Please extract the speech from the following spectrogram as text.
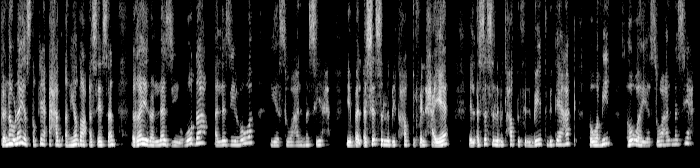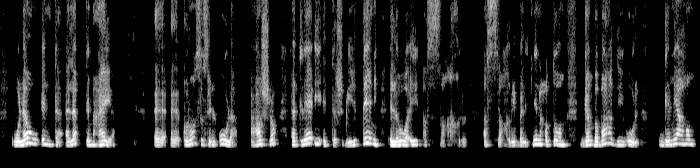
فإنه لا يستطيع أحد أن يضع أساسا غير الذي وضع الذي هو يسوع المسيح. يبقى الأساس اللي بيتحط في الحياة الأساس اللي بيتحط في البيت بتاعك هو مين؟ هو يسوع المسيح. ولو أنت قلبت معايا كورنثوس الأولى عشرة هتلاقي التشبيه الثاني اللي هو إيه؟ الصخر الصخر. يبقى الاثنين نحطهم جنب بعض يقول جميعهم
